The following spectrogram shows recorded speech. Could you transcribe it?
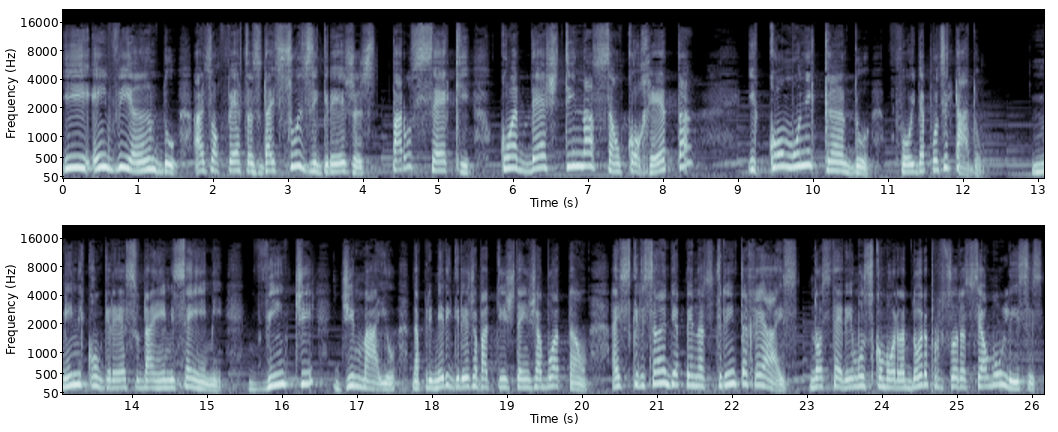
e enviando as ofertas das suas igrejas para o SEC com a destinação correta e comunicando foi depositado mini congresso da MCM, 20 de maio, na primeira igreja batista em Jaboatão. A inscrição é de apenas 30 reais. Nós teremos como oradora a professora Selma Ulisses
